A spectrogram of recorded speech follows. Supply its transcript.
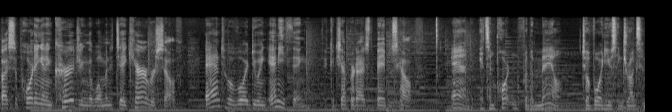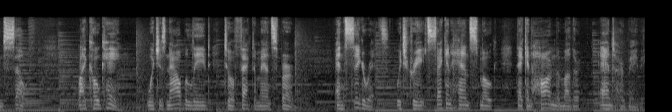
By supporting and encouraging the woman to take care of herself and to avoid doing anything that could jeopardize the baby's health. And it's important for the male to avoid using drugs himself, like cocaine, which is now believed to affect a man's sperm, and cigarettes, which create secondhand smoke that can harm the mother and her baby.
